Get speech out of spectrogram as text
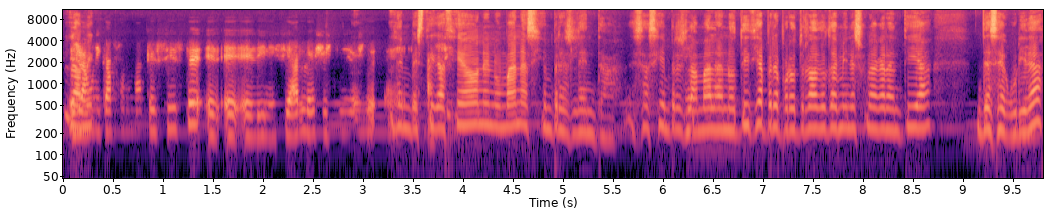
es la única forma que existe el, iniciar los estudios de... La investigación en humanas siempre es lenta, esa siempre es la mala noticia, pero por otro lado también es una garantía de seguridad.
